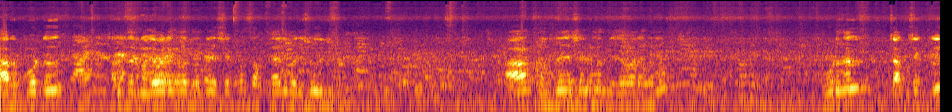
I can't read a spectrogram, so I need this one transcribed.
ആ റിപ്പോർട്ട് അതിന്റെ നിഗമനങ്ങളും നിർദ്ദേശങ്ങളും സർക്കാർ പരിശോധിച്ചിട്ടുണ്ട്. ആ നിർദ്ദേശങ്ങളും നിഗമനങ്ങളും കൂടുതൽ ചർച്ചയ്ക്ക്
